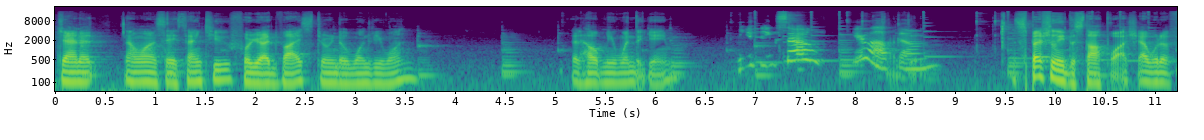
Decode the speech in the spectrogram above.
Janet, I want to say thank you for your advice during the 1v1. That helped me win the game. You think so? You're welcome. Especially the stopwatch. I would have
